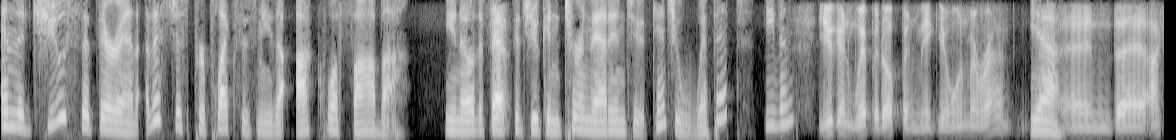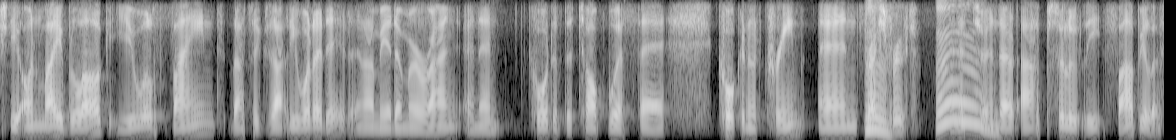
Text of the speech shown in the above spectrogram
and the juice that they're in. This just perplexes me. The aquafaba. You know, the fact Yeah. that you can turn that into, can't you whip it even? You can whip it up and make your own meringue. Yeah. And uh, actually, on my blog, you will find that's exactly what I did. And I made a meringue and then coated the top with uh, coconut cream and fresh fruit. And it turned out absolutely fabulous.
